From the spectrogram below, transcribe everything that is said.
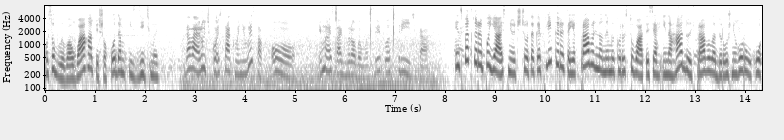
Особлива увага пішоходам із дітьми. Давай ручку ось так мені вистав. О, і ми ось так зробимо. Світлострічка. Інспектори пояснюють, що таке флікери та як правильно ними користуватися, і нагадують правила дорожнього руху.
